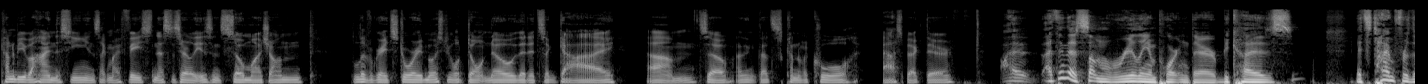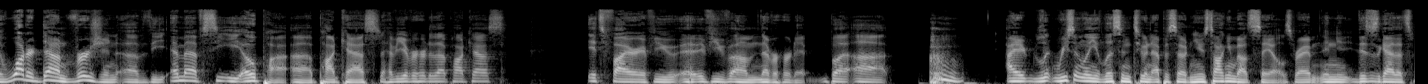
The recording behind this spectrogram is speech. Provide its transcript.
kind of be behind the scenes. Like my face necessarily isn't so much on Live a Great Story. Most people don't know that it's a guy. Um, so I think that's kind of a cool aspect there. I, I think that's something really important there because it's time for the watered down version of the MFCEO po- uh, podcast. Have you ever heard of that podcast? It's fire if you if you've um, never heard it. But uh, I recently listened to an episode and he was talking about sales, right? And this is a guy that's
